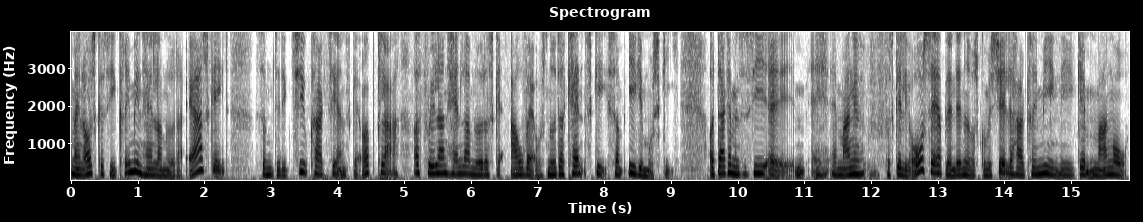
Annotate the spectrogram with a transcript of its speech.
man også kan sige, at krimien handler om noget, der er sket, som detektivkarakteren skal opklare, og thrilleren handler om noget, der skal afværges, noget, der kan ske, som ikke må ske. Og der kan man så sige, at øh, af mange forskellige årsager, blandt andet også kommercielle, har krimien igennem mange år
